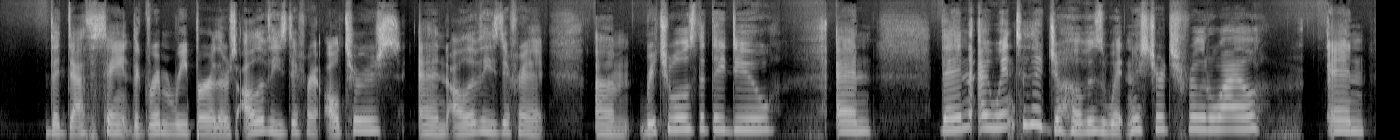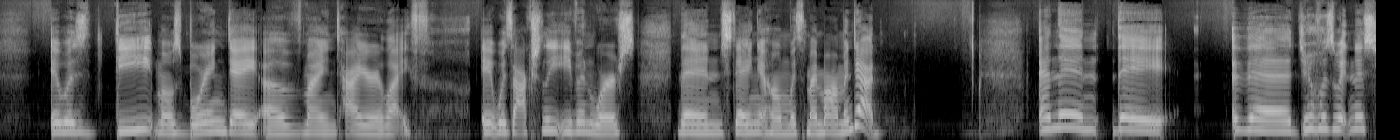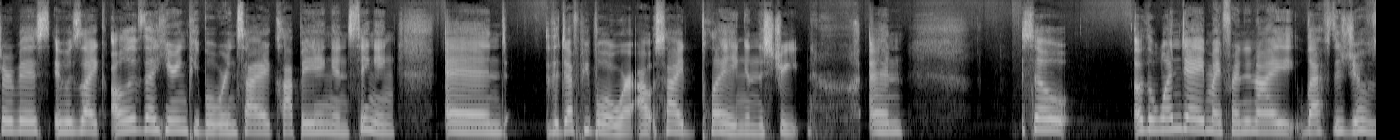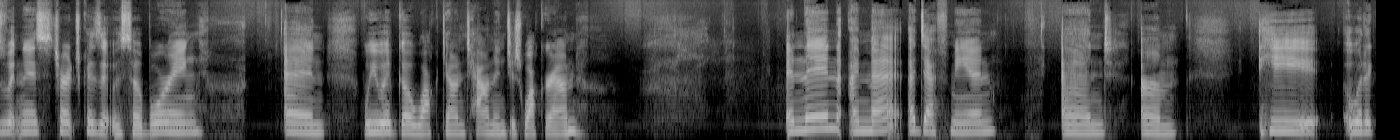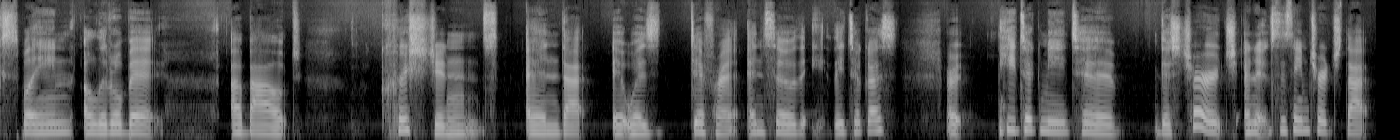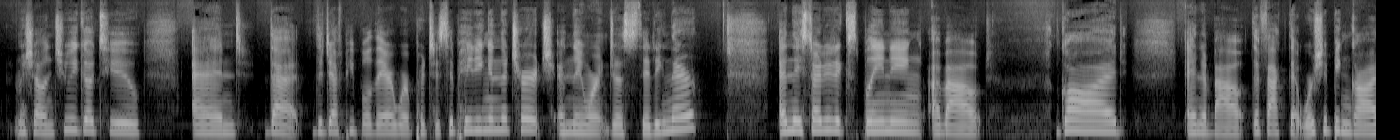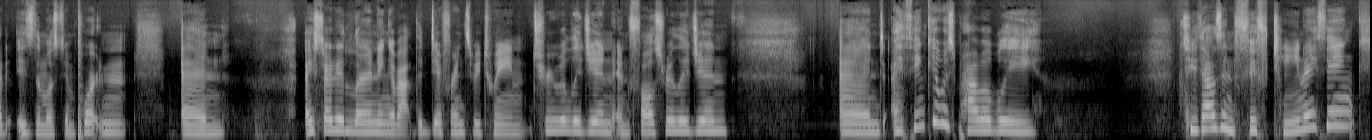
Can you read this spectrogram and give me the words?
the death saint, the grim reaper. There's all of these different altars and all of these different um, rituals that they do. And then I went to the Jehovah's Witness church for a little while and it was the most boring day of my entire life. It was actually even worse than staying at home with my mom and dad. And then they, the Jehovah's Witness service, it was like all of the hearing people were inside clapping and singing, and the deaf people were outside playing in the street. And so uh, the one day my friend and I left the Jehovah's Witness church because it was so boring. And we would go walk downtown and just walk around. And then I met a deaf man, and um, he would explain a little bit about Christians and that it was different. And so they took us, or he took me to this church, and it's the same church that Michelle and Chewy go to, and that the deaf people there were participating in the church and they weren't just sitting there. And they started explaining about God and about the fact that worshiping God is the most important. And I started learning about the difference between true religion and false religion. And I think it was probably 2015, I think.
